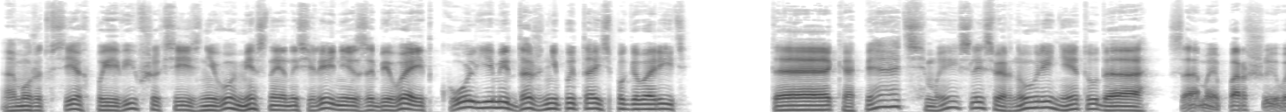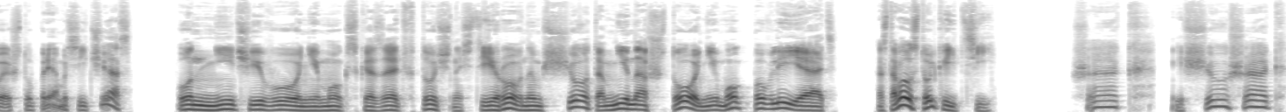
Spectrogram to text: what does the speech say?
А может, всех появившихся из него местное население забивает кольями, даже не пытаясь поговорить? Так, опять мысли свернули не туда. Самое паршивое, что прямо сейчас он ничего не мог сказать в точности и ровным счетом ни на что не мог повлиять. Оставалось только идти. Шаг, Еще шаг,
